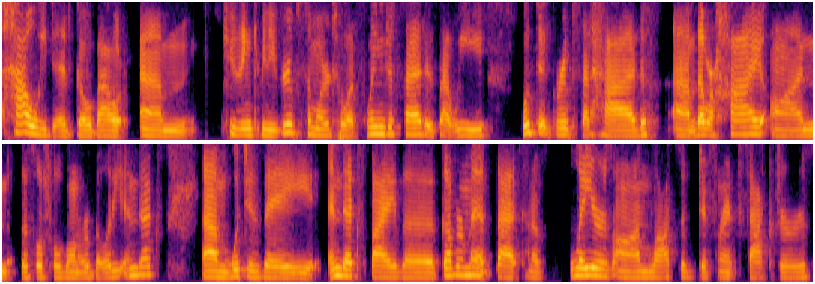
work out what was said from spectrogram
how we did go about um, choosing community groups, similar to what Salim just said, is that we looked at groups that had um, that were high on the social vulnerability index, um, which is a index by the government that kind of layers on lots of different factors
